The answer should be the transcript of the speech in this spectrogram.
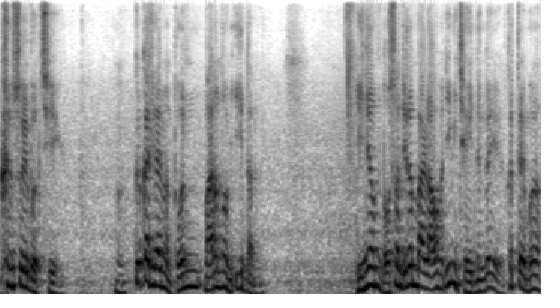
큰 수의 법칙. 어, 끝까지 가면 돈 많은 놈이 이긴다는 거예요. 이념, 노선 이런 말 나오면 이미 져 있는 거예요. 그때 뭐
